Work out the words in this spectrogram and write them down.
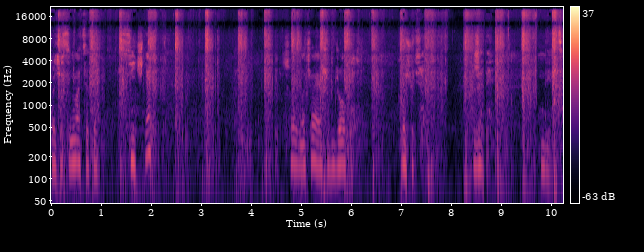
Коротше, 17 січня. Що означає, що бджолки хочуть жити. Дивіться.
